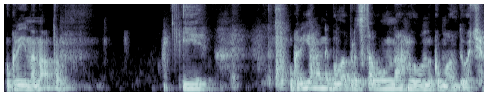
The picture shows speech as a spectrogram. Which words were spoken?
Україна НАТО, і Україна не була представлена головнокомандувачем.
